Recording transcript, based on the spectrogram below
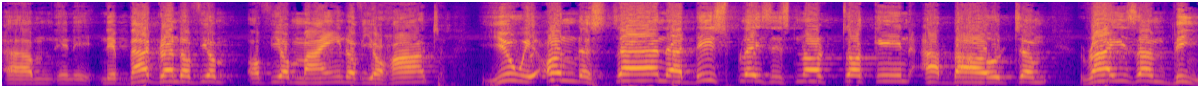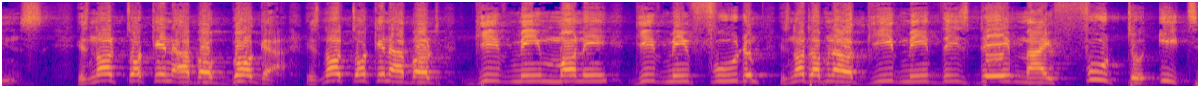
um, in, the, in, the, background of your of your mind, of your heart, you will understand that this place is not talking about um, rice and beans. It's not talking about burger. It's not talking about give me money, give me food. It's not talking about give me this day my food to eat.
